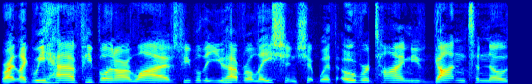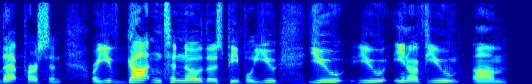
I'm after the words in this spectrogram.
right? Like we have people in our lives people that you have relationship with over time you've gotten to know that person or you've gotten to know those people. You you you you know if you um,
